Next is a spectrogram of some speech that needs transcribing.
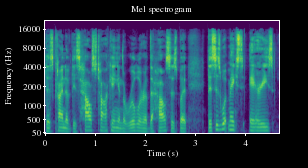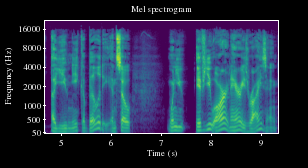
this kind of this house talking and the ruler of the houses, but this is what makes Aries a unique ability. And so when you if you are an Aries rising,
